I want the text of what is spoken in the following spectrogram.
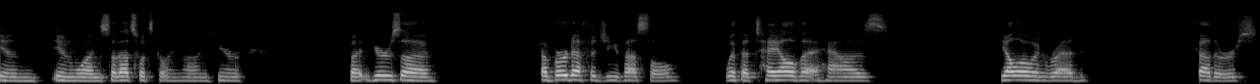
in in one so that's what's going on here but here's a a bird effigy vessel with a tail that has yellow and red feathers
